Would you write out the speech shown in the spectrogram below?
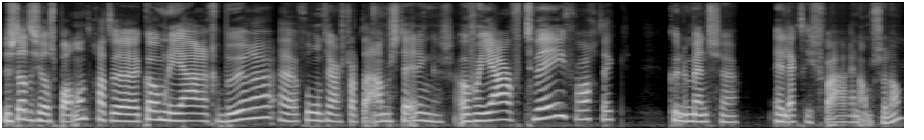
dus dat is heel spannend. Gaat de komende jaren gebeuren. Eh, volgend jaar start de aanbesteding. Dus over een jaar of twee verwacht ik, kunnen mensen elektrisch varen in Amsterdam.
